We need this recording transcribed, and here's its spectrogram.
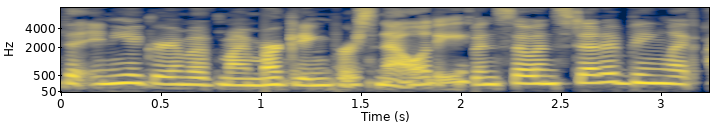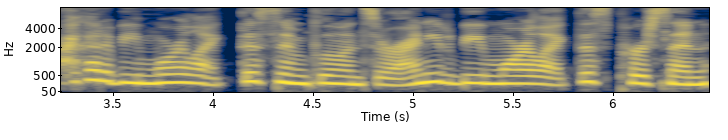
the enneagram of my marketing personality. And so instead of being like I got to be more like this influencer, I need to be more like this person,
